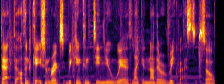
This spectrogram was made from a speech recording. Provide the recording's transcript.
that the authentication works, we can continue with like another request. So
